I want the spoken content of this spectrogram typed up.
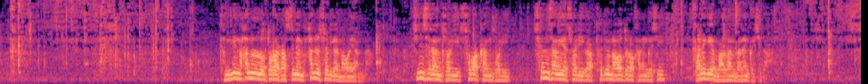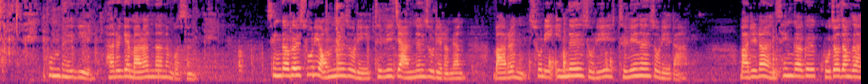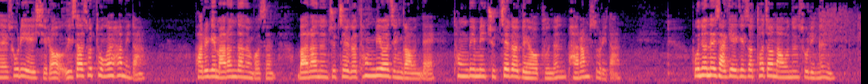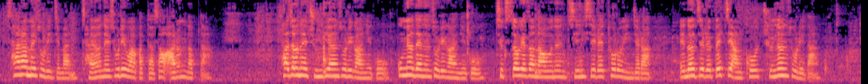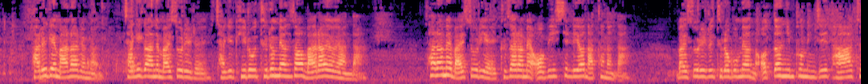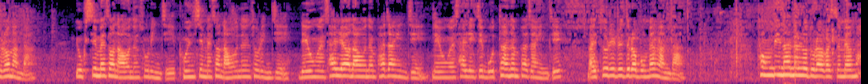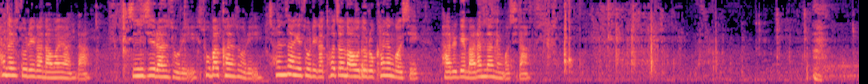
텅빈 하늘로 돌아갔으면 하늘 소리가 나와야 한다. 진실한 소리, 소박한 소리, 천상의 소리가 터져 나오도록 하는 것이 바르게 말한다는 것이다. 홈백이 바르게 말한다는 것은 생각을 소리 없는 소리, 들리지 않는 소리라면 말은 소리 있는 소리, 들리는 소리이다. 말이란 생각을 고저장단의 소리에 실어 의사소통을 합니다. 바르게 말한다는 것은 말하는 주체가 텅 비어진 가운데 텅 빔이 주체가 되어 부는 바람 소리다. 본연의 자기에게서 터져 나오는 소리는 사람의 소리지만 자연의 소리와 같아서 아름답다. 사전에 준비한 소리가 아니고 꾸며대는 소리가 아니고 즉석에서 나오는 진실의 토로인지라 에너지를 뺏지 않고 주는 소리다. 바르게 말하려면 자기가 하는 말소리를 자기 귀로 들으면서 말하여야 한다. 사람의 말소리에 그 사람의 업이 실리어 나타난다. 말소리를 들어보면 어떤 인품인지 다 드러난다. 욕심에서 나오는 소리인지 본심에서 나오는 소리인지 내용을 살려 나오는 파장인지 내용을 살리지 못하는 파장인지 말소리를 들어보면 안다. 텅 빈 하늘로 돌아갔으면 하늘 소리가 나와야 한다. 진실한 소리, 소박한 소리, 천상의 소리가 터져 나오도록 하는 것이 바르게 말한다는 것이다.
